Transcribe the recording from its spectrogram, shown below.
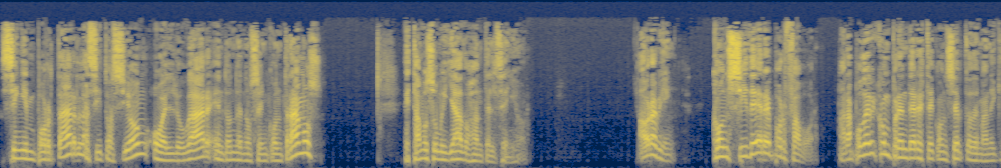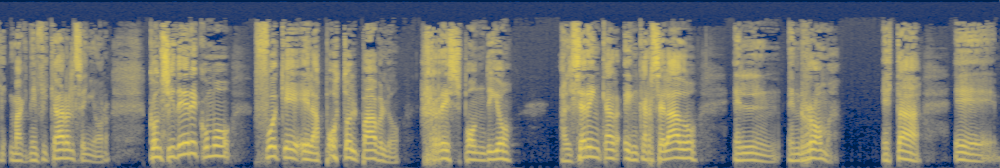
sin importar la situación o el lugar en donde nos encontramos, estamos humillados ante el Señor. Ahora bien, considere por favor, para poder comprender este concepto de magnificar al Señor, considere cómo fue que el apóstol Pablo respondió al ser encarcelado en, Roma. Esta, eh,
